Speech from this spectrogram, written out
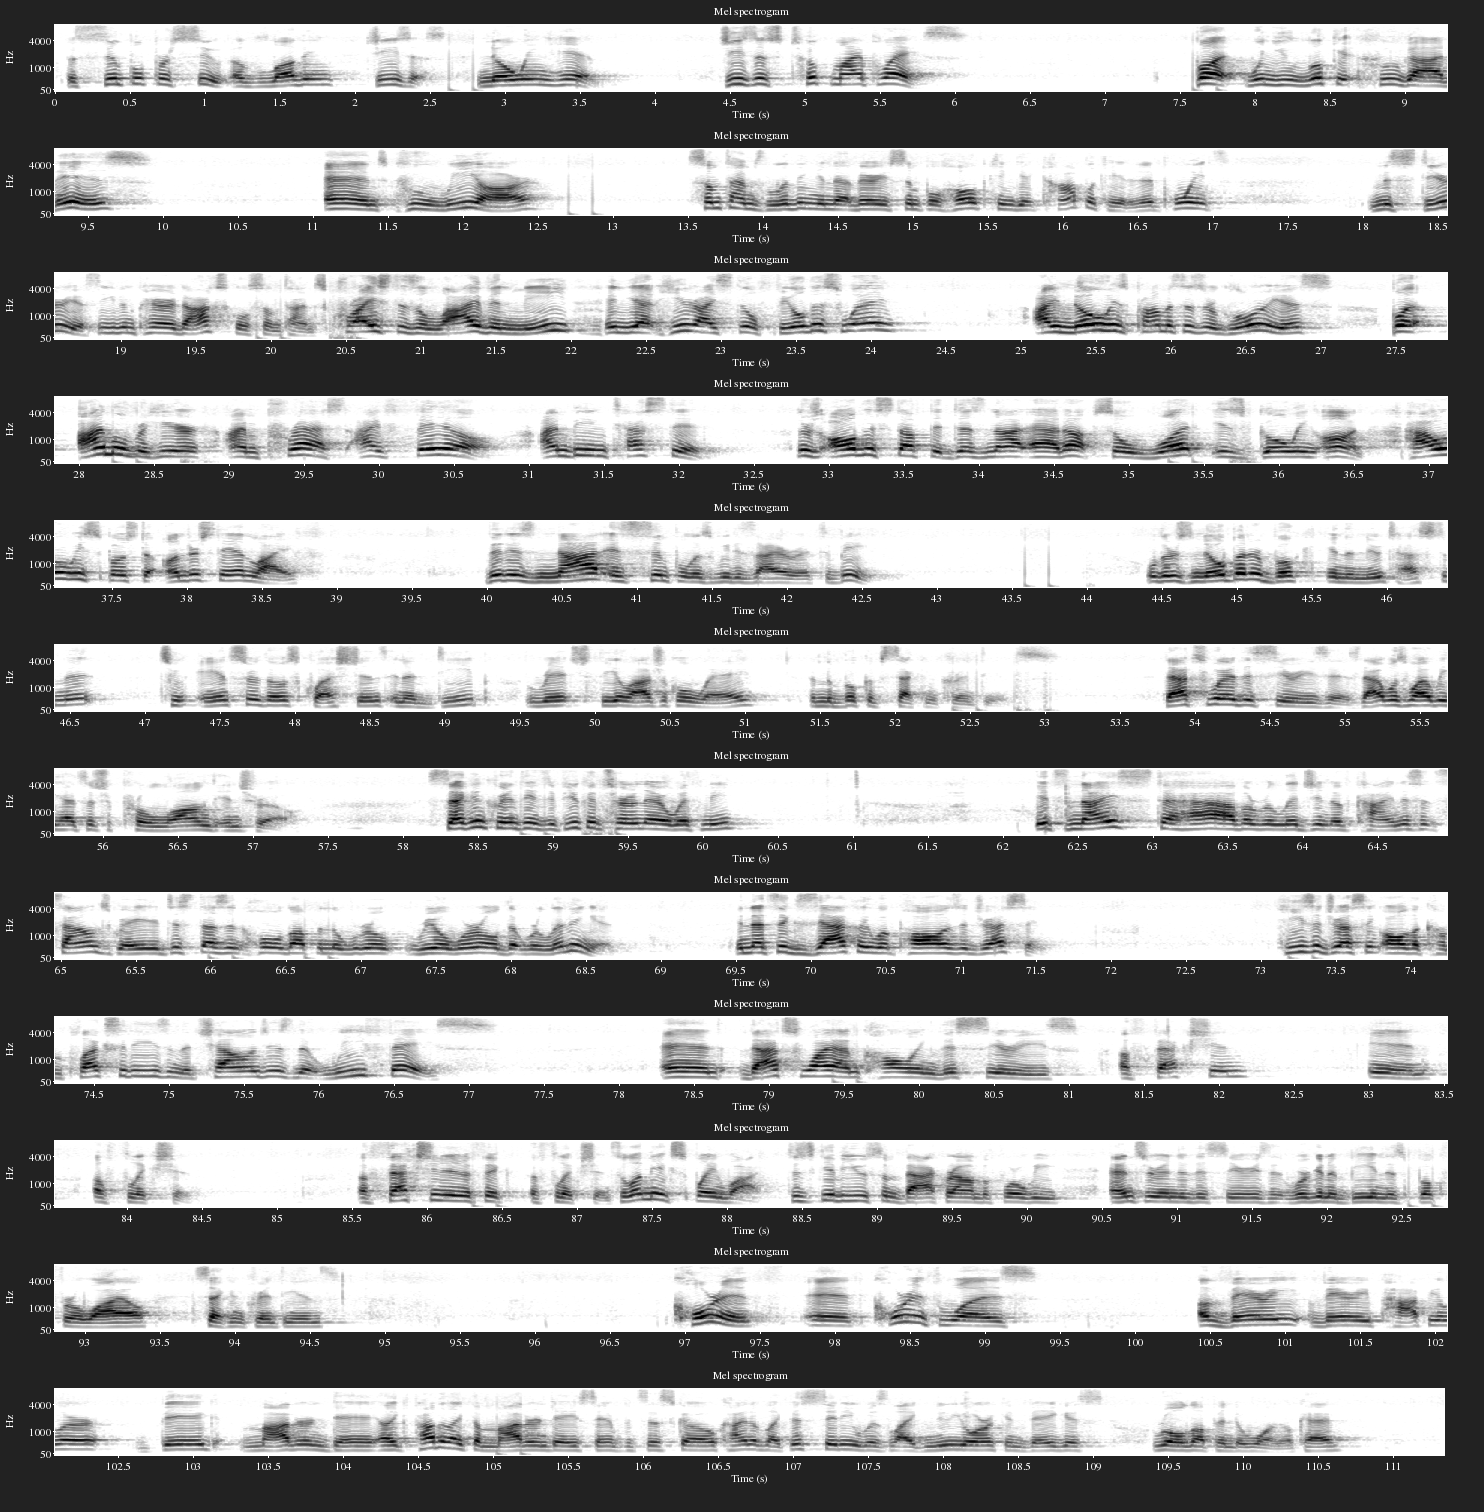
the simple pursuit of loving Jesus, knowing Him. Jesus took my place. But when you look at who God is and who we are, sometimes living in that very simple hope can get complicated. At points, mysterious, even paradoxical sometimes. Christ is alive in me, and yet here I still feel this way. I know his promises are glorious, but I'm over here, I'm pressed, I fail, I'm being tested. There's all this stuff that does not add up. So, what is going on? How are we supposed to understand life that is not as simple as we desire it to be? Well, there's no better book in the New Testament to answer those questions in a deep, rich theological way than the book of Second Corinthians. That's where this series is. That was why we had such a prolonged intro. Second Corinthians, if you could turn there with me. It's nice to have a religion of kindness. It sounds great. It just doesn't hold up in the real world that we're living in. And that's exactly what Paul is addressing. He's addressing all the complexities and the challenges that we face. And that's why I'm calling this series Affection in Affliction. Affection in Affliction. So let me explain why. Just give you some background before we enter into this series that we're going to be in this book for a while, Second Corinthians. Corinth and Corinth was a very, very popular, big, modern day, like probably like the modern day San Francisco, kind of like this city was like New York and Vegas rolled up into one, okay?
